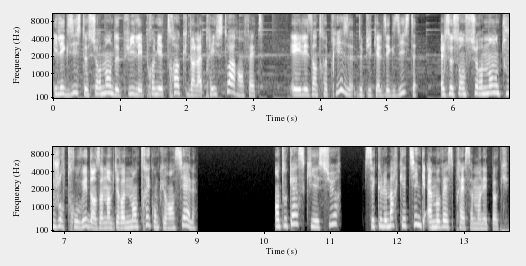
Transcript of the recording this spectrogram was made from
il existe sûrement depuis les premiers trocs dans la préhistoire en fait. Et les entreprises, depuis qu'elles existent, elles se sont sûrement toujours trouvées dans un environnement très concurrentiel. En tout cas, ce qui est sûr, c'est que le marketing a mauvaise presse à mon époque.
